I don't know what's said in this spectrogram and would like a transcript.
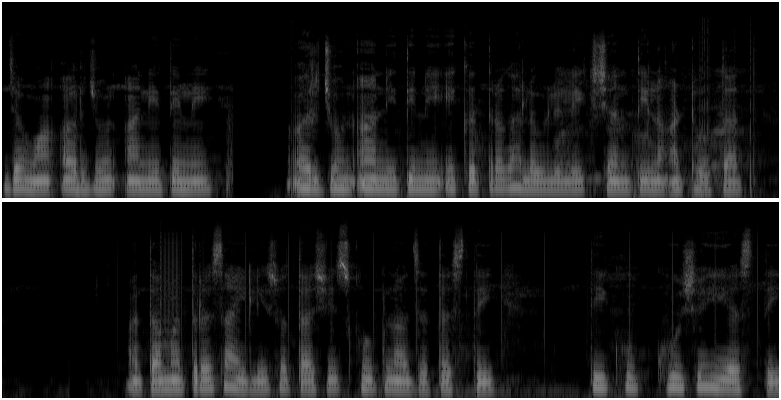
जेव्हा अर्जुन आणि तिने अर्जुन आणि तिने एकत्र घालवलेले क्षण तिला आठवतात. आता मात्र सायली स्वतःशीच खूप लाजत असते. ती खूप खुशही असते.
